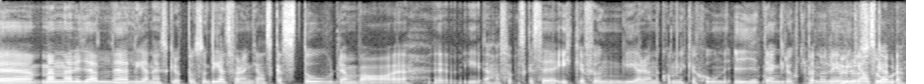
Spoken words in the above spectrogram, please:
Eh, men när det gällde ledningsgruppen så dels var den ganska stor, den var eh, alltså, vad ska jag säga, icke fungerande kommunikation i den gruppen. Och det Hur är, ganska, stor?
